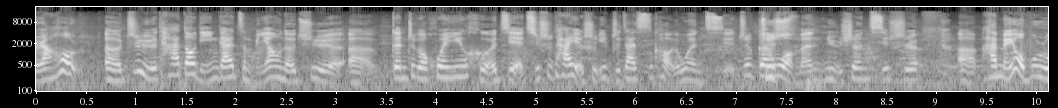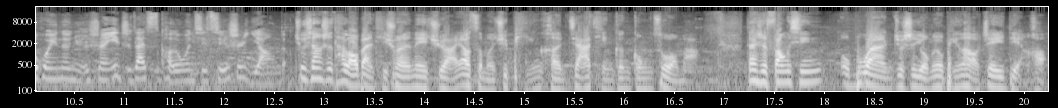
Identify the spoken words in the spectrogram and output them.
然后呃，至于他到底应该怎么样的去呃跟这个婚姻和解，其实他也是一直在思考的问题。这跟我们女生其实呃还没有步入婚姻的女生一直在思考的问题其实是一样的。就像是他老板提出来的那句啊，要怎么去平衡家庭跟工作嘛。但是方心，我不管就是有没有平衡好这一点哈，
